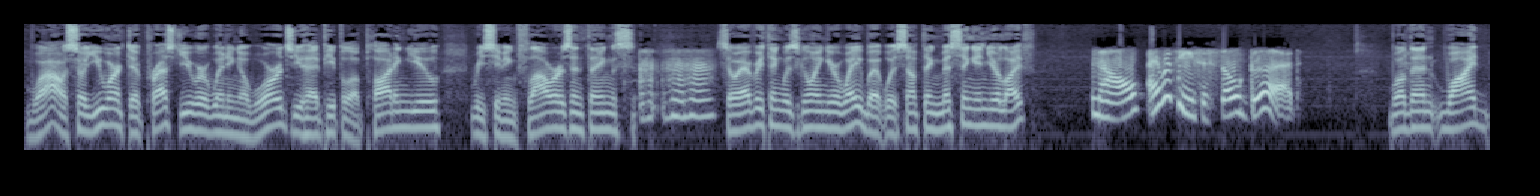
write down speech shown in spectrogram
wow. So you weren't depressed. You were winning awards. You had people applauding you, receiving flowers and things. Uh-huh. So everything was going your way, but was something missing in your life? No, everything is so good. Well, then why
